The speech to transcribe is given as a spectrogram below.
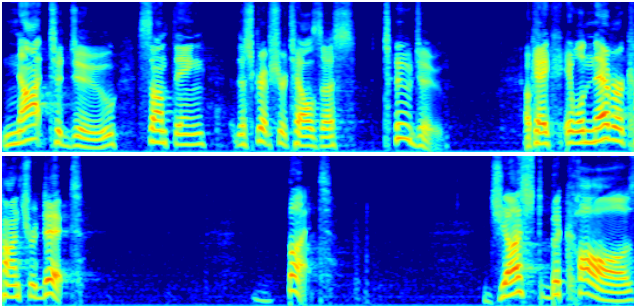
not to do something the Scripture tells us to do. Okay? It will never contradict. But just because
